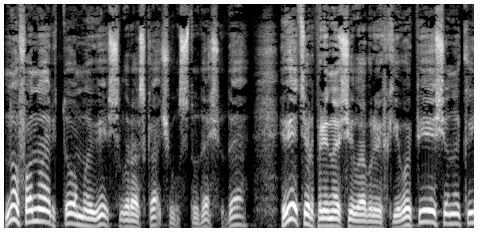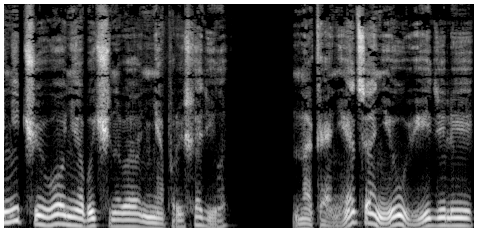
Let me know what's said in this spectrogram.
но фонарь Тома весело раскачивался туда-сюда, ветер приносил обрывки его песенок, и ничего необычного не происходило. Наконец они увидели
